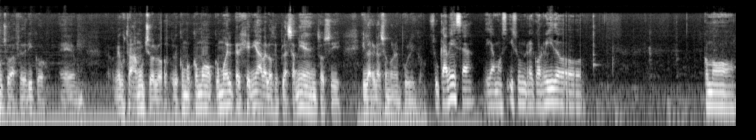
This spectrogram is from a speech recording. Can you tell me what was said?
Mucho a Federico. eh, me gustaba mucho lo- cómo, cómo- cómo él pergeñaba los desplazamientos y, y la relación con el público. Su cabeza, digamos, hizo un recorrido como,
